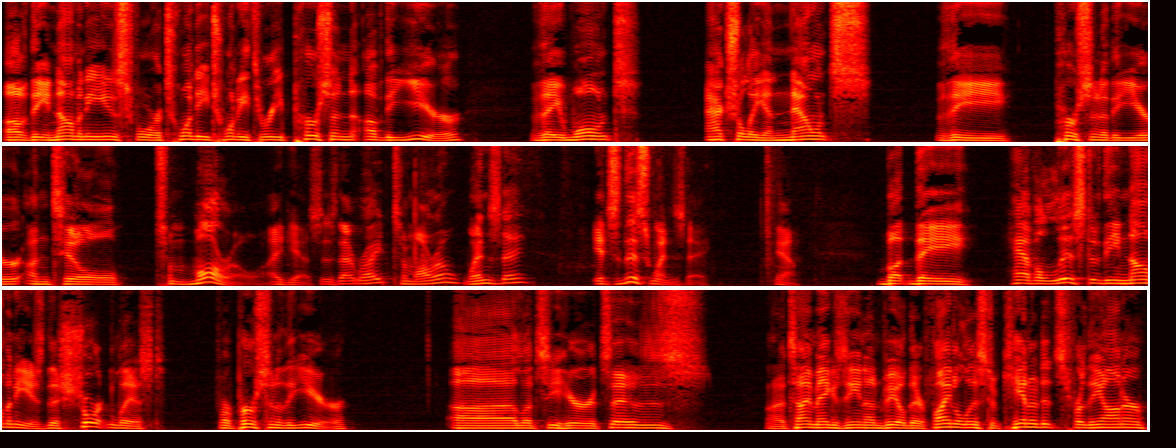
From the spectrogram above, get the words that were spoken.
of the nominees for 2023 Person of the Year. They won't actually announce the person of the year until tomorrow, I guess. Is that right? Tomorrow? Wednesday? It's this Wednesday. Yeah. But they have a list of the nominees, the short list for person of the year. Uh, let's see here. It says Uh, Time magazine unveiled their final list of candidates for the honor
